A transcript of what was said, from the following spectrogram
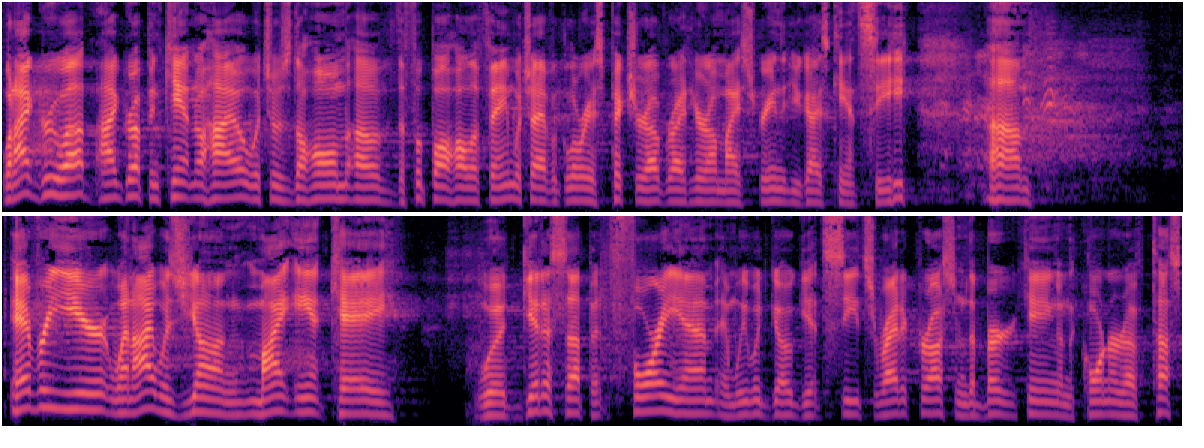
When I grew up, I grew up in Canton, Ohio, which was the home of the Football Hall of Fame, which I have a glorious picture of right here on my screen that you guys can't see. Um, every year when I was young, my Aunt Kay would get us up at 4 a.m. and we would go get seats right across from the Burger King on the corner of Tusc,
